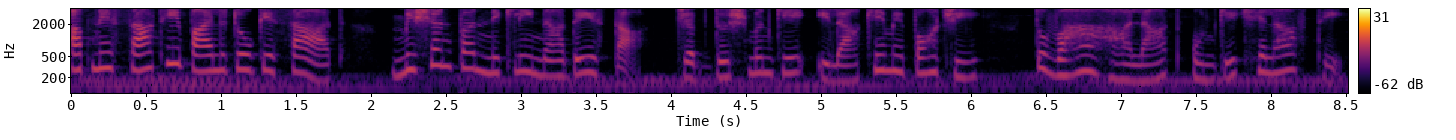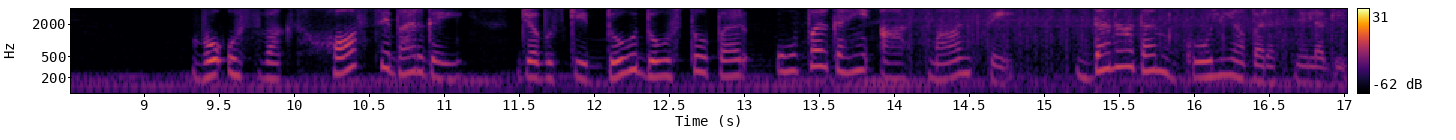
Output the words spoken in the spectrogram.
अपने साथी पायलटों के साथ मिशन पर निकली नादेस्ता जब दुश्मन के इलाके में पहुँची तो वहाँ हालात उनके खिलाफ थे। वो उस वक्त खौफ से भर गई जब उसके दो दोस्तों पर ऊपर कहीं आसमान से दनादन गोलियाँ बरसने लगी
